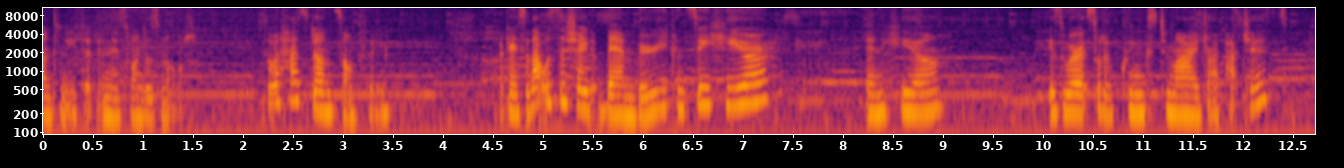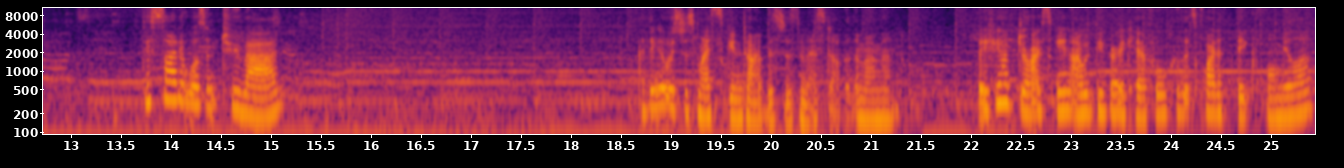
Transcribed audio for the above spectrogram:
underneath it and this one does not. So it has done something. Okay, so that was the shade Bamboo. You can see here and here is where it sort of clings to my dry patches. This side it wasn't too bad. I think it was just my skin type is just messed up at the moment. But if you have dry skin, I would be very careful because it's quite a thick formula.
